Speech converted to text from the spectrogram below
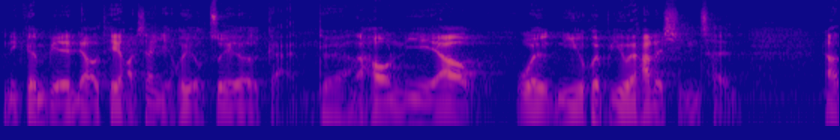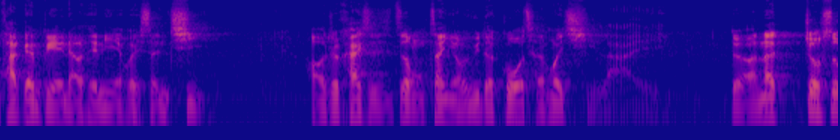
你跟别人聊天好像也会有罪恶感，对啊。然后你也要我你也会逼问他的行程，然后他跟别人聊天你也会生气，好就开始这种占有欲的过程会起来，对吧、那就是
